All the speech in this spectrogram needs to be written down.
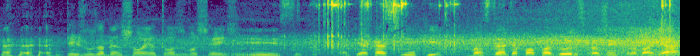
Jesus abençoe a todos vocês. Isso, aqui é a caixinha aqui, bastante apalpadores para a gente trabalhar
